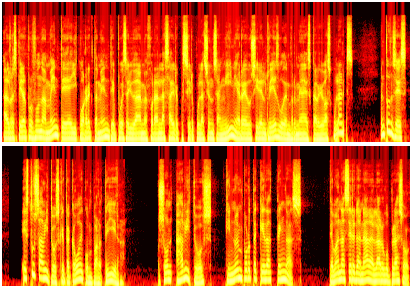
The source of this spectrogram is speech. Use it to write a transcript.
al respirar profundamente y correctamente, puedes ayudar a mejorar la circulación sanguínea y reducir el riesgo de enfermedades cardiovasculares. Entonces, estos hábitos que te acabo de compartir son hábitos que no importa qué edad tengas, te van a hacer ganar a largo plazo.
